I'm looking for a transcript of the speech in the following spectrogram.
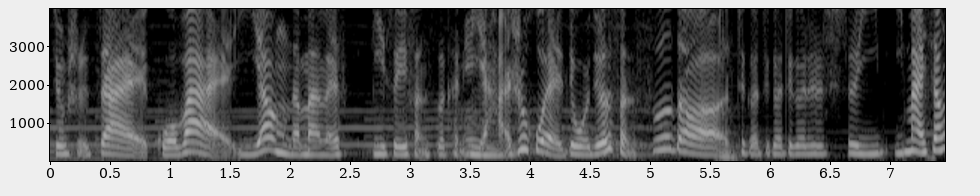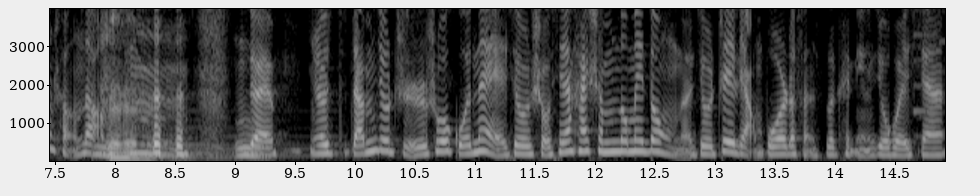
就是在国外一样的漫威 DC 粉丝肯定也还是会，就我觉得粉丝的这个这个这个是是一一脉相承的，是是是。嗯嗯对，然后咱们就只是说国内，就是首先还什么都没动呢，就是这两波的粉丝肯定就会先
